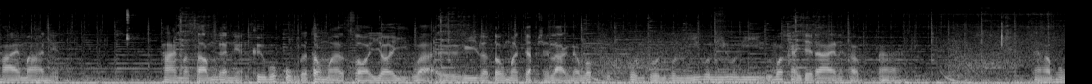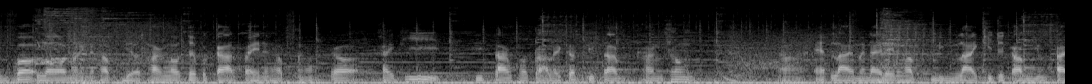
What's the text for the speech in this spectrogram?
ทายมาเนี่ยทายมาซ้ำกันเนี่ยคือพวกผมก็ต้องมาซอยย่อยอีกว่าเออเราต้องมาจับฉลากนะว่าคนคนคนนี้คนนี้คนนี้ว่าใครจะได้นะครับอ่านะครับผมก็รอหน่อยนะครับ เดี๋ยวทางเราจะประกาศไปนะครับอ่าก็ใครที่ติดตามข่าวสารอะไรก็ติดตามทางช่อง แอดไลน์มาได้เลยนะครับลิงก์ไลน์กิจกรรมอยู่ใต้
